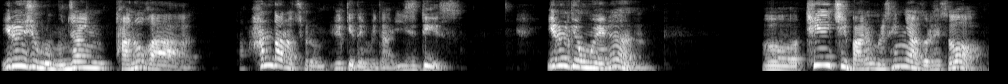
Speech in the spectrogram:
이런 식으로 문장 단어가 한 단어처럼 읽게 됩니다. is this. 이럴 경우에는 어, th 발음을 생략을 해서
